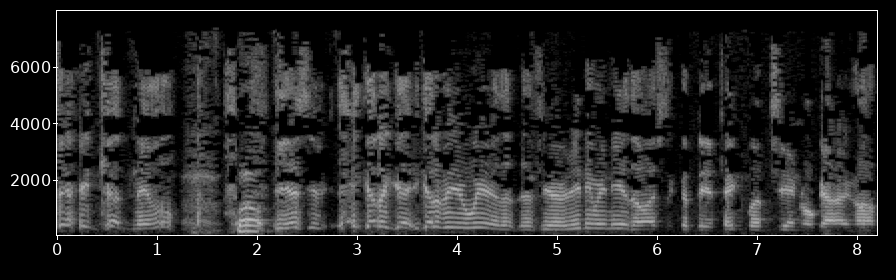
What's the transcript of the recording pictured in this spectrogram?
Very good, Neville. Well, Yes, you've got to get, you got to be aware that if you're anywhere near the ice, there could be a penguin funeral going on.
